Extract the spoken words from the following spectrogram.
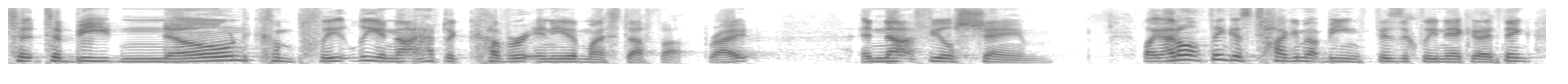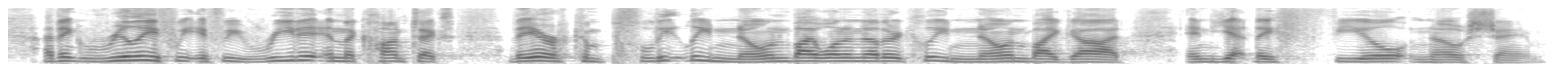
to, to be known completely and not have to cover any of my stuff up, right? And not feel shame. Like I don't think it's talking about being physically naked. I think I think really if we if we read it in the context, they are completely known by one another, completely known by God, and yet they feel no shame.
